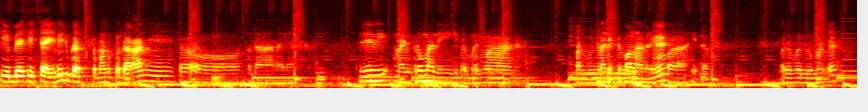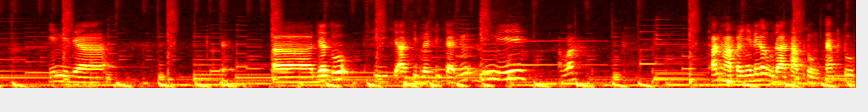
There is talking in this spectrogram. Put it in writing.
si B si C ini juga termasuk saudaranya. Oh saudara ya. Jadi main ke rumah nih gitu Main rumah. pas gue nyampe balik di sekolah balik sekolah gitu. Pas nyampe di rumahnya ini dia eh dia tuh si si A si B si C itu ini apa? Kan HP-nya dia kan udah Samsung Tab tuh.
